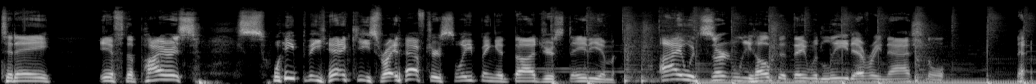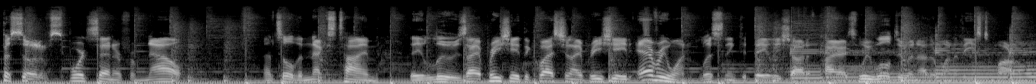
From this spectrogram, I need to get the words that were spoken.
today. If the Pirates sweep the Yankees right after sweeping at Dodger Stadium, I would certainly hope that they would lead every national episode of Sports Center from now until the next time they lose. I appreciate the question. I appreciate everyone listening to Daily Shot of Pirates. We will do another one of these tomorrow.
